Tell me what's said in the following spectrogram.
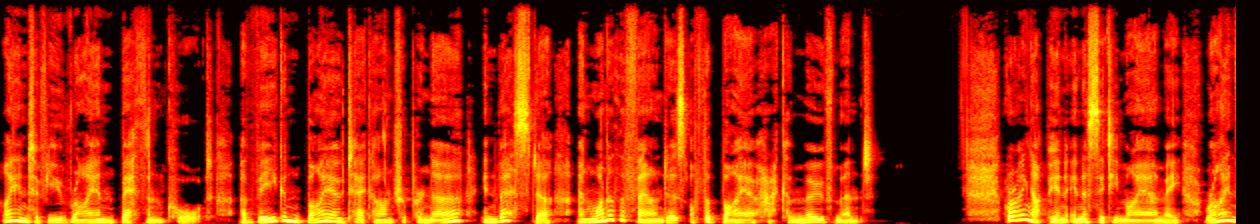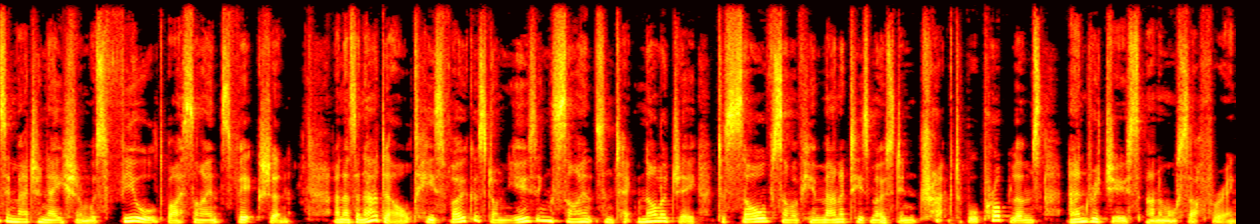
I interview Ryan Bethencourt, a vegan biotech entrepreneur, investor, and one of the founders of the biohacker movement. Growing up in inner city Miami, Ryan's imagination was fueled by science fiction, and as an adult, he's focused on using science and technology to solve some of humanity's most intractable problems and reduce animal suffering.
